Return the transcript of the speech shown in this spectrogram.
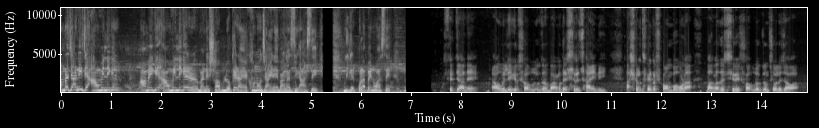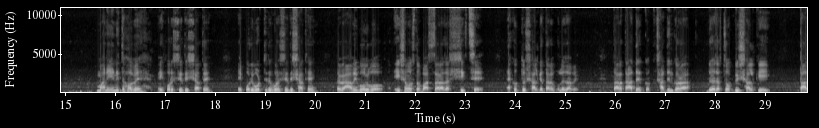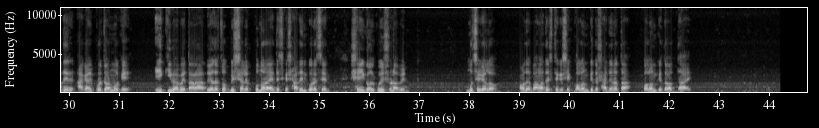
আমরা জানি যে আওয়ামী লীগের লীগের- আওয়ামী লীগের মানে সব লোকেরা এখনও যায় নাই বাংলাদেশ থেকে আসে লীগের পোলাপেনও আছে। সে জানে, আওয়ামী লীগের সব লোকজন বাংলাদেশ ছেড়ে যায়নি। আসলে তো এটা সম্ভব না, বাংলাদেশ ছেড়ে সব লোকজন চলে যাওয়া। মানিয়ে নিতে হবে এই পরিস্থিতির সাথে, এই পরিবর্তিত পরিস্থিতির সাথে। তবে আমি বলব, এই সমস্ত বাচ্চারা যা শিখছে, একাত্তর সালকে তারা ভুলে যাবে। তারা তাদের স্বাধীন করা দু হাজার চব্বিশ সাল কি তাদের আগামী প্রজন্মকে এই কীভাবে তারা দুই হাজার চব্বিশ সালে পুনরায় দেশকে স্বাধীন করেছেন, সেই গল্পই শোনাবেন। মুছে গেল আমাদের বাংলাদেশ থেকে সেই কলঙ্কিত স্বাধীনতা, কলঙ্কিত অধ্যায়।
